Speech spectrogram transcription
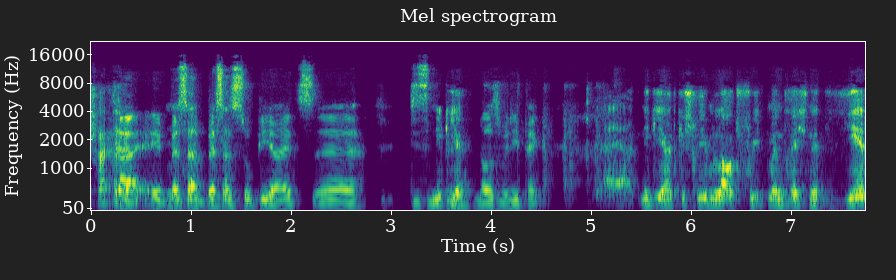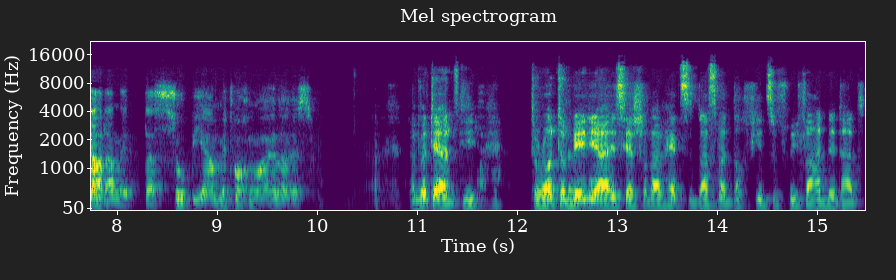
Schreibt Ja, er. ey, besser, besser Supi als äh, diesen Niki. Blinden aus Winnipeg. Niki hat geschrieben, laut Friedman rechnet jeder damit, dass Supi am Mittwoch ein Euler ist. Da wird ja die Toronto Media ist ja schon am Hetzen, dass man doch viel zu früh verhandelt hat.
